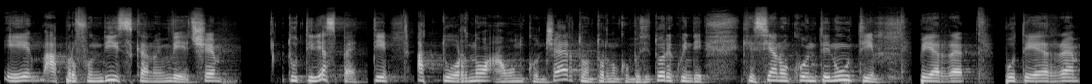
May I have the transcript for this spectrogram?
e approfondiscano invece tutti gli aspetti attorno a un concerto, attorno a un compositore, quindi che siano contenuti per poter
